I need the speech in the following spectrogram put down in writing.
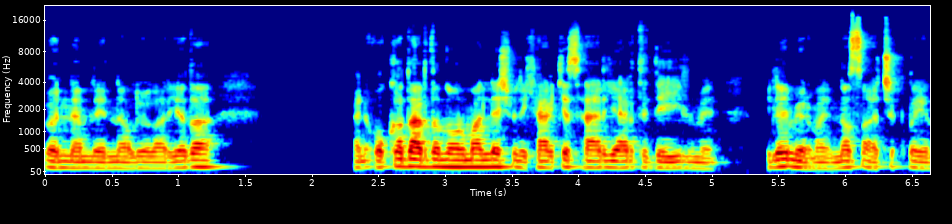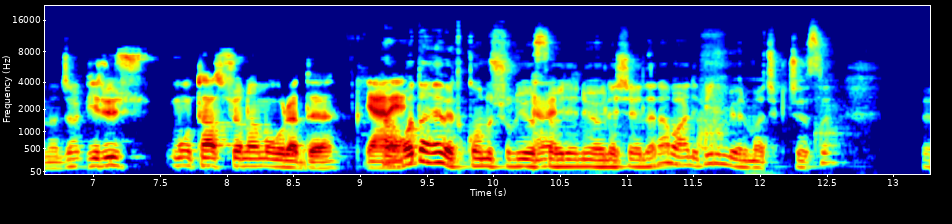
önlemlerini alıyorlar ya da hani o kadar da normalleşmedik. Herkes her yerde değil mi? Bilemiyorum hani nasıl açıklanacak. virüs mutasyona mı uğradı? Ha, Yani o da evet konuşuluyor, evet. söyleniyor öyle şeyler ama hani bilmiyorum açıkçası. Ee,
